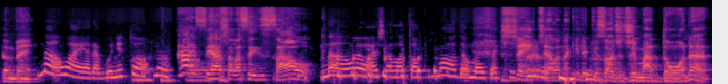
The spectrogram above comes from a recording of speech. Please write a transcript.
também. Não, a era bonitona. Ai, você acha ela sem sal? Não, eu acho ela top model, mas é que... Gente, ela naquele episódio de Madonna,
